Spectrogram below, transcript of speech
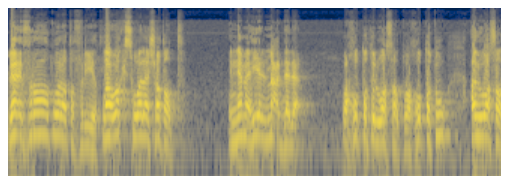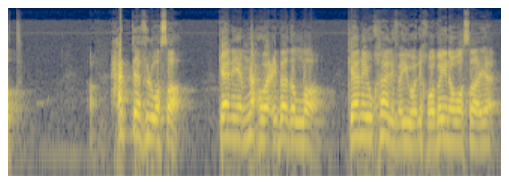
لا إفراط ولا تفريط لا وكس ولا شطط. إنما هي المعدلة وخطة الوسط وخطة الوسط. آه. حتى في الوصاء كان يمنحها عباد الله كان يخالف أيها الإخوة بين وصايا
